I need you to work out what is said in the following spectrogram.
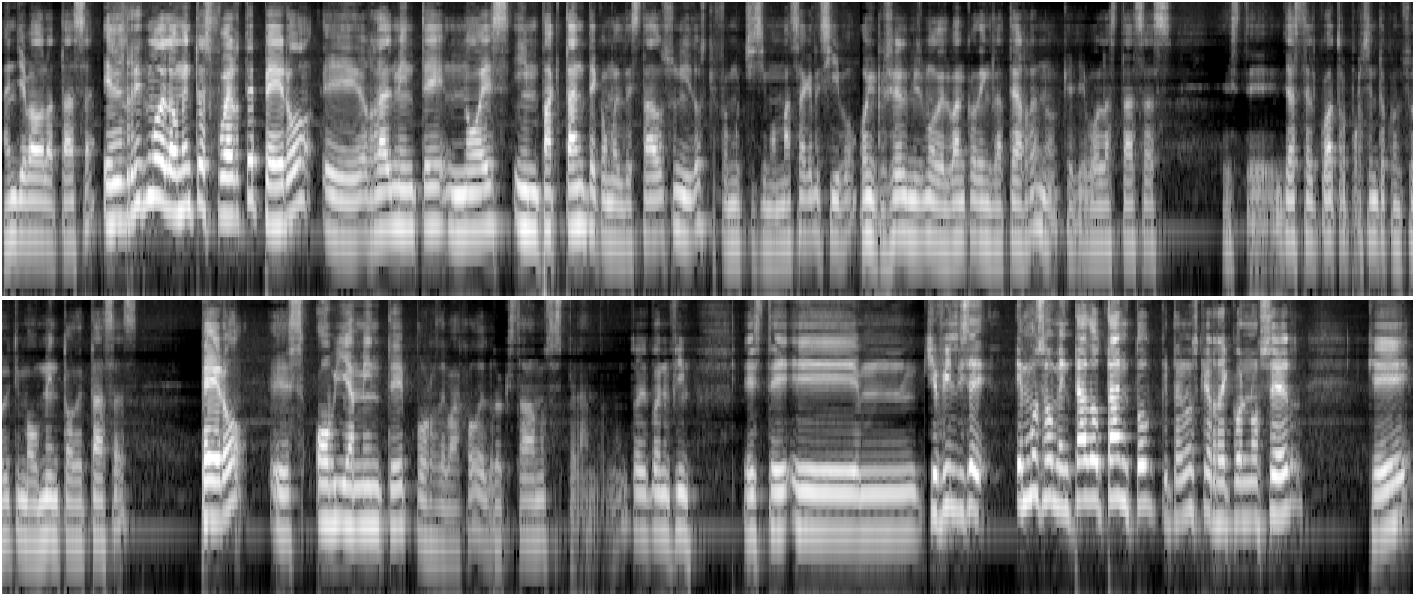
han llevado la tasa. El ritmo del aumento es fuerte, pero eh, realmente no es impactante como el de Estados Unidos, que fue muchísimo más agresivo, o inclusive el mismo del Banco de Inglaterra, ¿no? que llevó las tasas este, ya está el 4% con su último aumento de tasas, pero es obviamente por debajo de lo que estábamos esperando. Entonces, bueno, en fin, este, eh, dice, hemos aumentado tanto que tenemos que reconocer que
